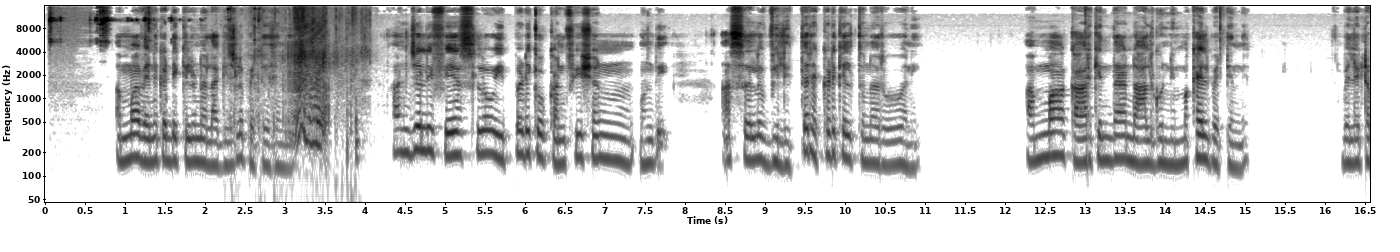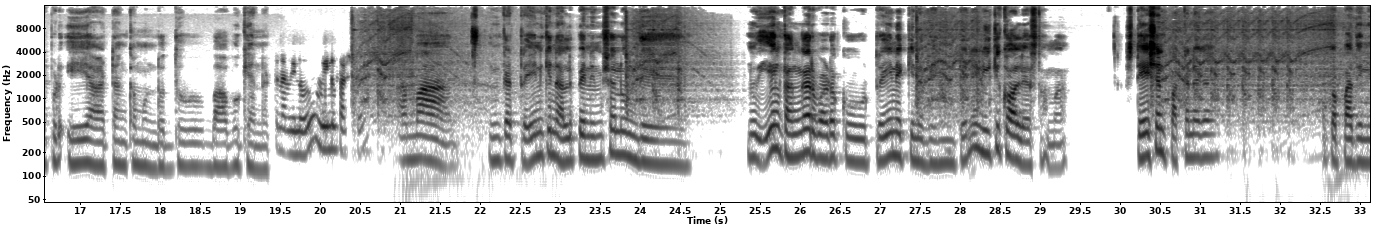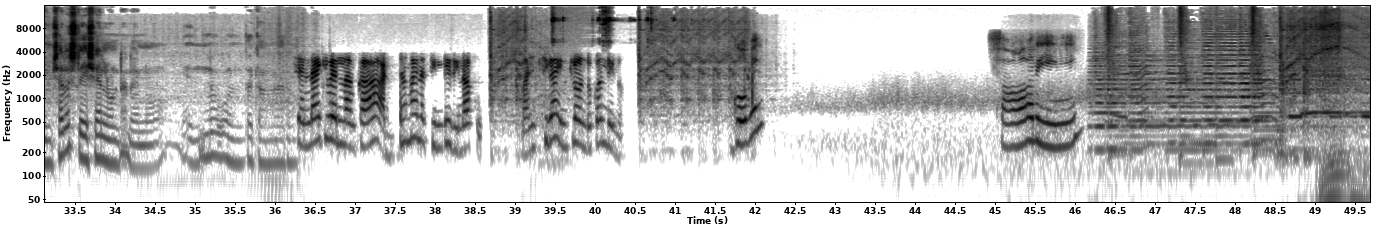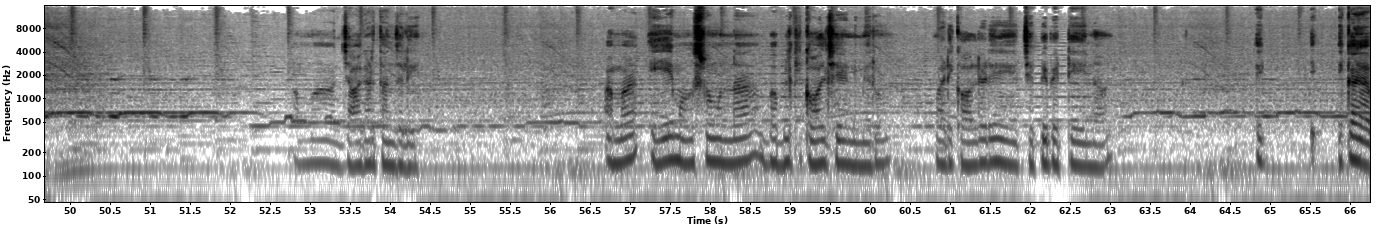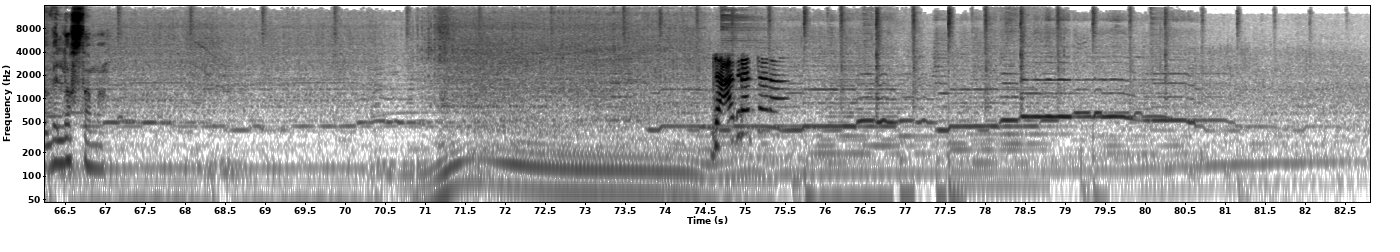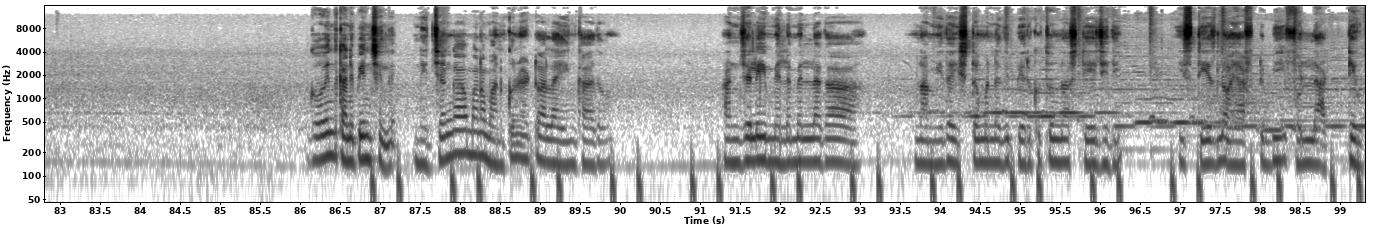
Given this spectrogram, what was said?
అమ్మ వెనక డిక్కీలో ఉన్న లగేజ్లో పెట్టేసింది. అంజలి ఫేస్లో ఇప్పటికీ ఒక కన్ఫ్యూషన్ ఉంది. అసలు వీళ్ళిద్దరు ఎక్కడికి వెళ్తున్నారు అని. అమ్మ కార్ కింద నాలుగు నిమ్మకాయలు పెట్టింది. వెళ్ళేటప్పుడు ఏ ఆటంకం ఉండొద్దు బాబుకి అన్నట్టు. చెప్తున్నా విను విను ఫస్ట్ అమ్మా ఇంకా ట్రైన్కి నలభై నిమిషాలు ఉంది నువ్వు ఏం కంగారు పడకు ట్రైన్ ఎక్కిన వెంటనే నీకు కాల్ చేస్తామ్మా స్టేషన్ పక్కనేగా ఒక పది నిమిషాలు స్టేషన్లో ఉంటాను నేను. ఎందుకు అంత కంగారు? చెన్నైకి వెళ్ళాక అడ్డమైన తిండి తినకు. మంచిగా ఇంట్లో వండుకొని తిను. గోవింద్ సారీ. అమ్మా జాగ్రత్త అంజలి అమ్మ ఏం అవసరం ఉన్నా బబుల్కి కాల్ చేయండి మీరు. వాడికి ఆల్రెడీ చెప్పి పెట్టిన. ఇక వెళ్ళొస్తామా? జాగ్రత్త రా గోవింద్ కనిపించింది. నిజంగా మనం అనుకున్నట్టు అలా ఏం కాదు. అంజలి మెల్లమెల్లగా నా మీద ఇష్టం అన్నది పెరుగుతున్న స్టేజ్ ఇది. ఈ స్టేజ్లో I have to be full active.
